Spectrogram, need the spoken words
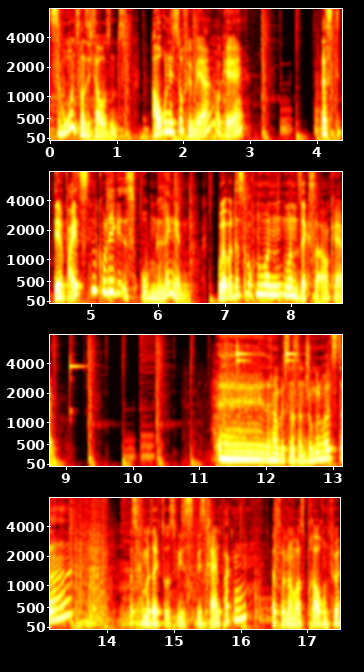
22.000. Auch nicht so viel mehr, okay. Das, der Weizenkollege ist um Längen. Aber das ist aber auch nur ein, nur ein Sechser, okay. Äh, dann haben wir ein bisschen was an Dschungelholz da. Das können wir direkt so wie es reinpacken. Falls wir noch was brauchen für.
